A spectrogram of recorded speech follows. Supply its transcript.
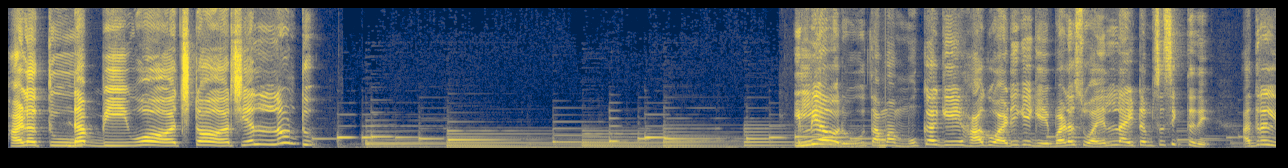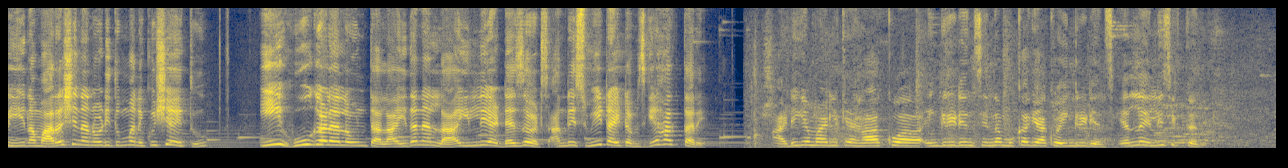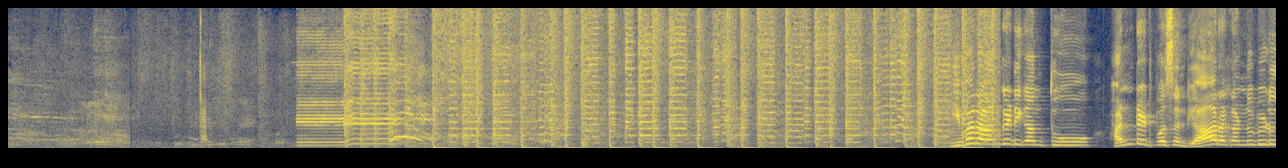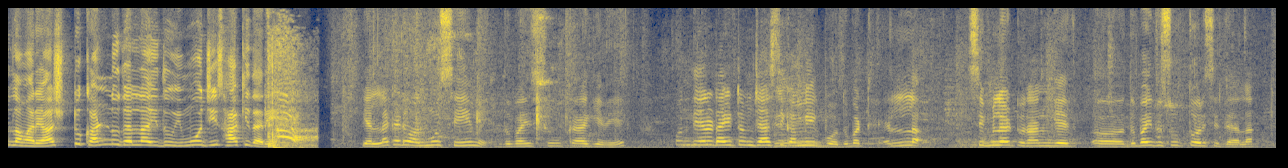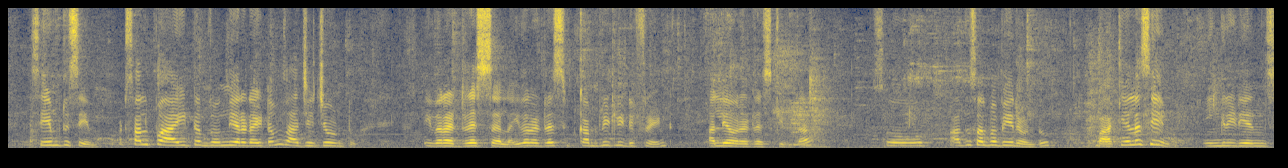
ಹಳತು ಡಬ್ಬಿ ವಾಚ್ ಟಾರ್ಚ್ ಎಲ್ಲ ಉಂಟು. ಇಲ್ಲಿ ಅವರು ತಮ್ಮ ಮುಖಗೆ ಹಾಗೂ ಅಡಿಗೆಗೆ ಬಳಸುವ ಎಲ್ಲ ಐಟಮ್ಸ್ ಸಿಗ್ತದೆ. ಅದರಲ್ಲಿ ನಮ್ಮ ಅರಶಿನ ನೋಡಿ ತುಂಬಾನೇ ಖುಷಿ ಆಯ್ತು. ಈ ಹೂಗಳೆಲ್ಲ ಉಂಟಲ್ಲ ಇದನ್ನೆಲ್ಲ ಇಲ್ಲಿಯ ಡೆಸರ್ಟ್ಸ್ ಅಂದ್ರೆ ಸ್ವೀಟ್ ಐಟಮ್ಸ್ಗೆ ಹಾಕ್ತಾರೆ. ಅಡಿಗೆ ಮಾಡಲಿಕ್ಕೆ ಹಾಕುವ ಇಂಗ್ರೀಡಿಯೆಂಟ್ಸ್ ಇಂದ ಮುಖಗೆ ಹಾಕುವ ಇಂಗ್ರೀಡಿಯೆಂಟ್ಸ್ ಎಲ್ಲ ಇಲ್ಲಿ ಸಿಗ್ತದೆ. ಇವರ ಅಂಗಡಿಗಂತೂ ಹಂಡ್ರೆಡ್ ಪರ್ಸೆಂಟ್ ಯಾರ ಕಣ್ಣು ಬಿಡುದಿಲ್ಲ ಮಾರೆ ಅಷ್ಟು ಕಣ್ಣುದೆಲ್ಲ ಇದು ಇಮೋಜಿಸ್ ಹಾಕಿದ್ದಾರೆ. ಎಲ್ಲ ಕಡೆ ಆಲ್ಮೋಸ್ಟ್ ಸೇಮ್ ದುಬೈ ಸೂಕ್ ಆಗಿವೆ. ಒಂದೆರಡು ಐಟಮ್ ಜಾಸ್ತಿ ಕಮ್ಮಿ ಇರ್ಬೋದು ಬಟ್ ಎಲ್ಲ ಸಿಮಿಲರ್ ಟು ನನಗೆ ದುಬೈದು ಸೂಪ್ ತೋರಿಸಿದ್ದೆ ಅಲ್ಲ. ಸೇಮ್ ಟು ಸೇಮ್ ಬಟ್ ಸ್ವಲ್ಪ ಐಟಮ್ಸ್ ಒಂದೆರಡು ಐಟಮ್ಸ್ ಆಚೆ ಈಚೆ ಉಂಟು. ಇವರ ಡ್ರೆಸ್ ಎಲ್ಲ. ಇವರ ಡ್ರೆಸ್ ಕಂಪ್ಲೀಟ್ಲಿ ಡಿಫ್ರೆಂಟ್ ಅಲ್ಲಿ ಅವರ ಡ್ರೆಸ್ಗಿಂತ ಸೊ ಅದು ಸ್ವಲ್ಪ ಬೇರೆ ಉಂಟು. ಬಾಕಿ ಎಲ್ಲ ಸೇಮ್ ಇಂಗ್ರೀಡಿಯೆಂಟ್ಸ್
